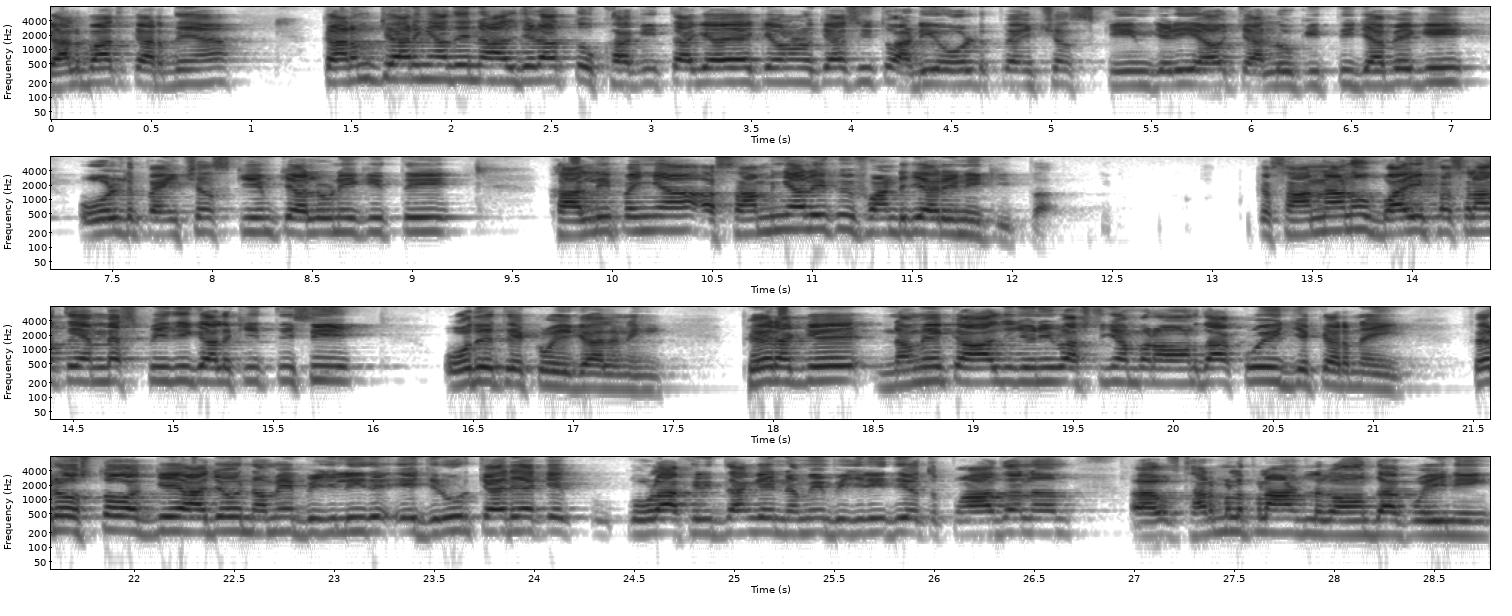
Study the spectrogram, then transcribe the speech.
ਗੱਲਬਾਤ ਕਰਦੇ ਆਂ ਕਰਮਚਾਰੀਆਂ ਦੇ ਨਾਲ ਜਿਹੜਾ ਧੋਖਾ ਕੀਤਾ ਗਿਆ ਹੋਇਆ ਕਿ ਉਹਨਾਂ ਨੂੰ ਕਿਹਾ ਸੀ, ਤੁਹਾਡੀ 올ਡ ਪੈਨਸ਼ਨ ਸਕੀਮ ਜਿਹੜੀ ਆ, ਉਹ ਚਾਲੂ ਕੀਤੀ ਜਾਵੇਗੀ। 올ਡ ਪੈਨਸ਼ਨ ਸਕੀਮ ਚਾਲੂ ਨਹੀਂ ਕੀਤੀ। ਖਾਲੀ ਪਈਆਂ ਅਸਾਮੀਆਂ ਲਈ ਕੋਈ ਫੰਡ ਜਾਰੀ ਨਹੀਂ ਕੀਤਾ। ਕਿਸਾਨਾਂ ਨੂੰ 22 ਫਸਲਾਂ ਤੇ ਐਮਐਸਪੀ ਦੀ ਗੱਲ ਕੀਤੀ ਸੀ, ਉਹਦੇ ਤੇ ਕੋਈ ਗੱਲ ਨਹੀਂ। ਫਿਰ ਅੱਗੇ ਨਵੇਂ ਕਾਲਜ ਯੂਨੀਵਰਸਿਟੀਆਂ ਬਣਾਉਣ ਦਾ ਕੋਈ ਜ਼ਿਕਰ ਨਹੀਂ। ਫਿਰ ਉਸ ਤੋਂ ਅੱਗੇ ਆ ਜਾਓ ਨਵੇਂ ਬਿਜਲੀ ਦੇ, ਇਹ ਜ਼ਰੂਰ ਕਹਿ ਰਿਹਾ ਕਿ ਕੋਲਾ ਖਰੀਦਾਂਗੇ, ਨਵੇਂ ਬਿਜਲੀ ਦੇ ਉਤਪਾਦਨ ਥਰਮਲ ਪਲਾਂਟ ਲਗਾਉਣ ਦਾ ਕੋਈ ਨਹੀਂ।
